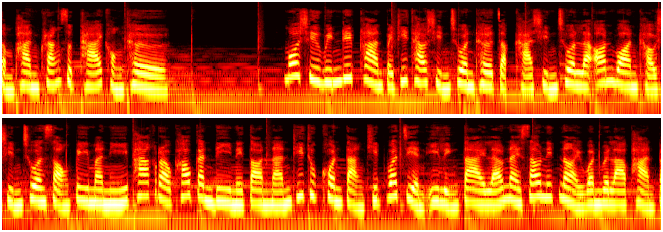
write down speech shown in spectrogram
สัมพันธ์ครั้งสุดท้ายของเธอ โมชีวินรีบคลานไปที่เท้าฉินชวนเธอจับขาฉินชวนและอ้อนวอนเขาฉินชวนสองปีมานี้ภาคเราเข้ากันดีในตอนนั้นที่ทุกคนต่างคิดว่าเจียนอีหลิงตายแล้วนายเศร้านิดหน่อยวันเวลาผ่านไป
